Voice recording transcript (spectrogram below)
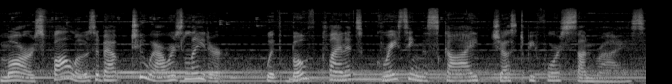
Mars follows about two hours later, with both planets gracing the sky just before sunrise.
